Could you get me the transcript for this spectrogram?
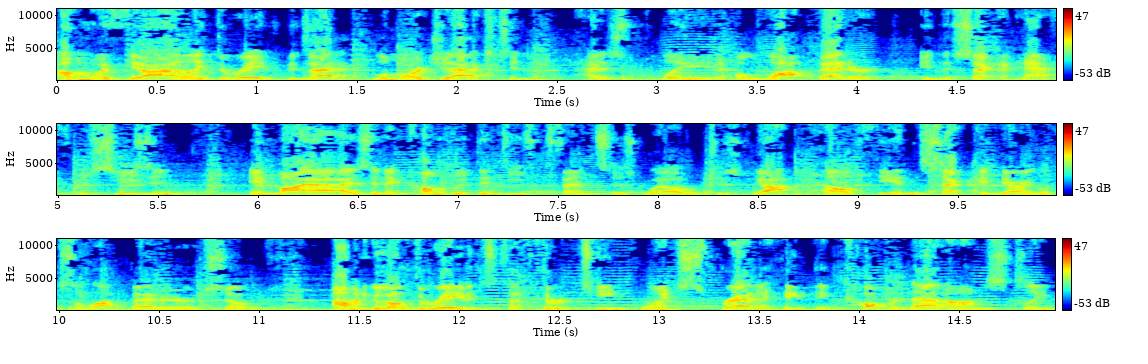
I'm with you. I like the Ravens. I, Lamar Jackson has played a lot better in the second half of the season, in my eyes, and it comes with the defense as well, which has gotten healthy, and the secondary looks a lot better. So I'm going to go with the Ravens. The 13 point spread. I think they cover that honestly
